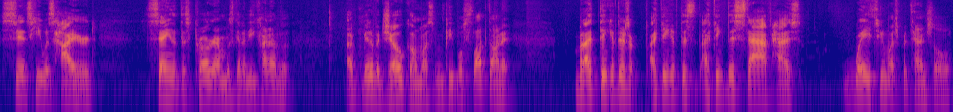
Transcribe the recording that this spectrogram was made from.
since he was hired, saying that this program was going to be kind of a, a bit of a joke almost, and people slept on it. But I think if there's a, I think if this, I think this staff has way too much potential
